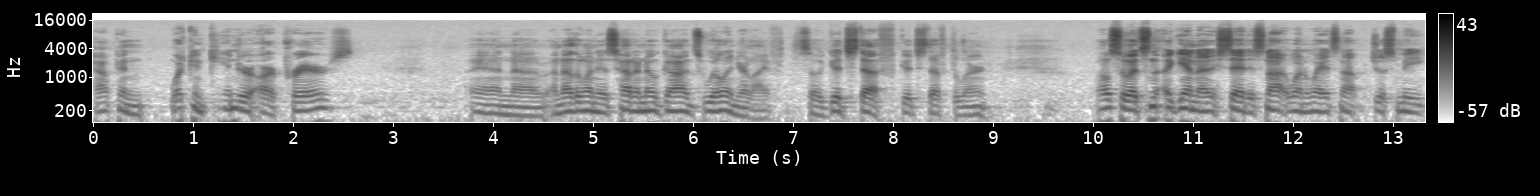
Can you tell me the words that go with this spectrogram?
how can what can hinder our prayers? And uh, another one is how to know God's will in your life. So good stuff, good stuff to learn. Also, it's again, I said it's not one way. It's not just me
